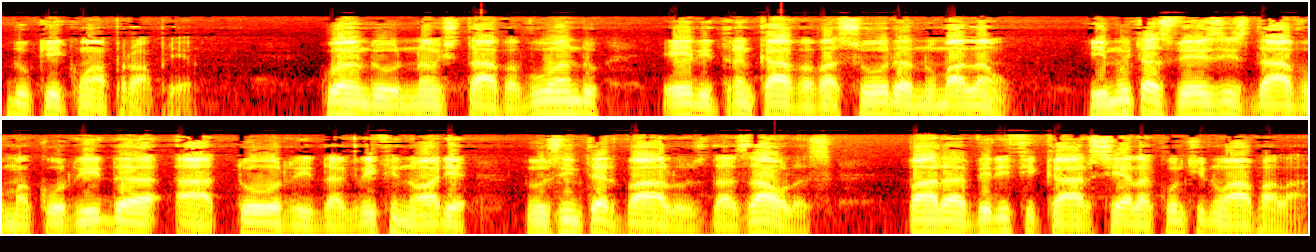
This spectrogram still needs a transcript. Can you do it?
do que com a própria. Quando não estava voando, ele trancava a vassoura no malão, e muitas vezes dava uma corrida à torre da Grifinória nos intervalos das aulas para verificar se ela continuava lá.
